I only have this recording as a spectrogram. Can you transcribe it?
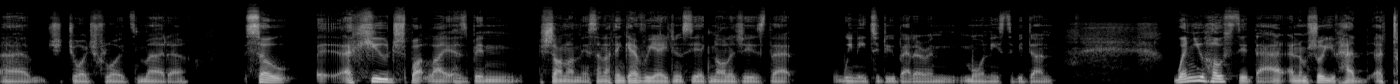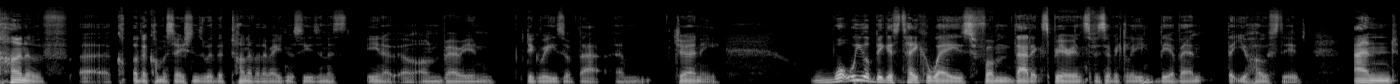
um, George Floyd's murder. So a huge spotlight has been shone on this, and I think every agency acknowledges that we need to do better and more needs to be done. When you hosted that, and I'm sure you've had a ton of uh, other conversations with a ton of other agencies, and you know on varying degrees of that um, journey. What were your biggest takeaways from that experience, specifically the event that you hosted, and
